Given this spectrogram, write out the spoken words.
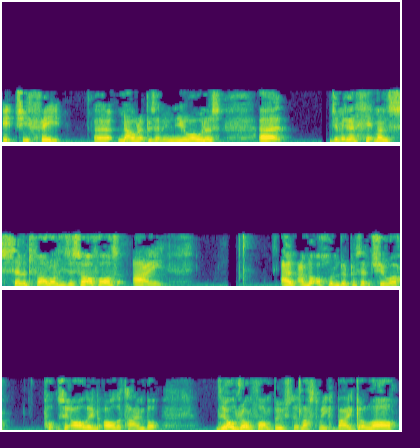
Itchy Feet, uh, now representing new owners. Uh, Jimmy again, Hitman 74 on. He's the sort of horse I I'm, I'm not 100% sure puts it all in all the time, but the old drone form boosted last week by Galore.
